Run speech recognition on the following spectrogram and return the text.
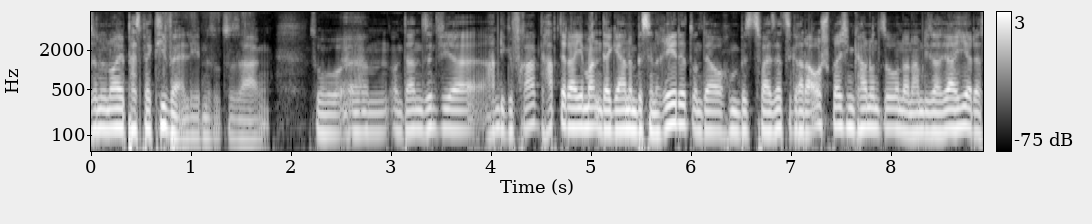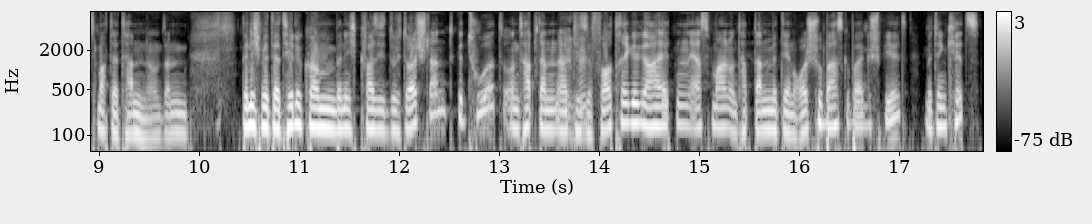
so eine neue Perspektive erleben, sozusagen. So, Mhm. ähm, und dann sind wir, haben die gefragt, habt ihr da jemanden, der gerne ein bisschen redet und der auch ein bis zwei Sätze gerade aussprechen kann und so? Und dann haben die gesagt, ja, hier, das macht der Tannen. Und dann bin ich mit der Telekom, bin ich quasi durch Deutschland getourt und habe dann halt Mhm. diese Vorträge gehalten erstmal und habe dann mit den Rollstuhlbasketball gespielt, mit den Kids.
